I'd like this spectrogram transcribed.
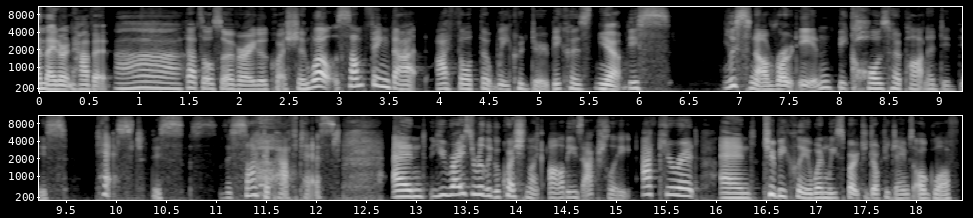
and they don't have it? ah. That's also a very good question. Well, something that I thought that we could do because Yeah. this listener wrote in because her partner did this test, this this psychopath test. And you raised a really good question like are these actually accurate? And to be clear, when we spoke to Dr. James Ogloff,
